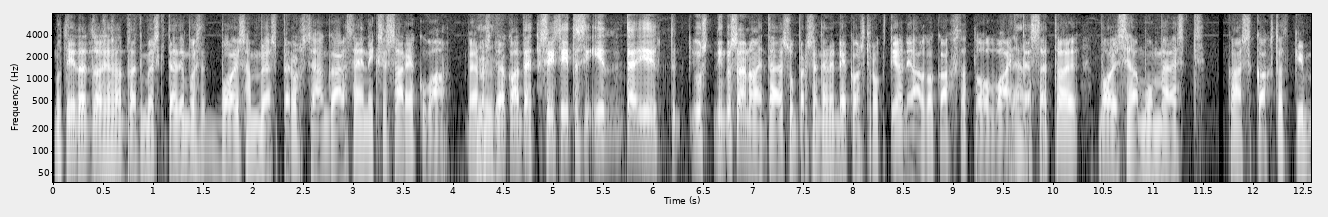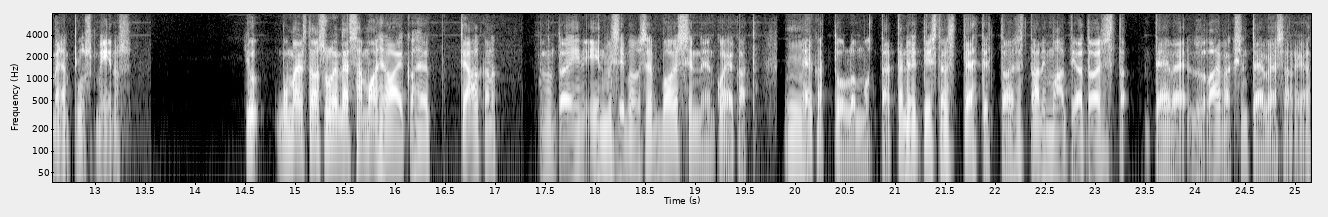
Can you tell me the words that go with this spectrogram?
Mutta siitä tosiaan sanoa, että myöskin täytyy muistaa, että Boyshan myös perusti on Garth Enniksen sarjakuvaan perusti, mm. joka on tehty siis siitä, just niin kuin sanoin, tämä supersankainen dekonstruktio niin alkoi 2000-luvun vaihteessa. Toi Boys on mun mielestä kanssa 2010 plus miinus. Ju, mun mielestä on suunnilleen samoihin aikoihin että alkanut no tuo Invisible Boysin niin kuin ekat, mm. ekat tullut, mutta että nyt niistä on tehty toisesta animaatio toisesta TV, live action TV-sarjaa.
